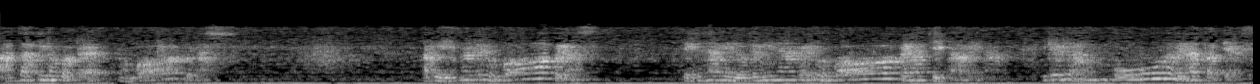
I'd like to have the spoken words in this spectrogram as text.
අත්දකින්නකොට මොකක්ද වෙනස්. අපි ඉක්මනට මොකක්ද වෙනස්. ඒක තමයි ලෝකමිනාකට මොකක්ද වෙනස් චිත්තාවේ. ඊට සම්පූර්ණ වෙනස් ප්‍රත්‍යක්ෂය.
